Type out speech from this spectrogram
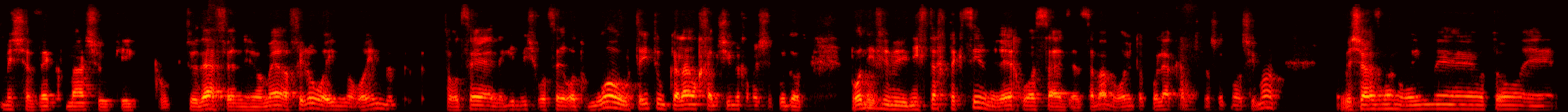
משווק משהו, כי אתה יודע, אני אומר, אפילו רואים, רואים, אתה רוצה, נגיד מישהו רוצה לראות, וואו, טייטום קלע 55 נקודות, בואו נפתח תקציר, נראה איך הוא עשה את זה, אז סבבה, רואים אותו קולע כמה שלושות מרשימות, ובשאר הזמן רואים uh, אותו uh,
